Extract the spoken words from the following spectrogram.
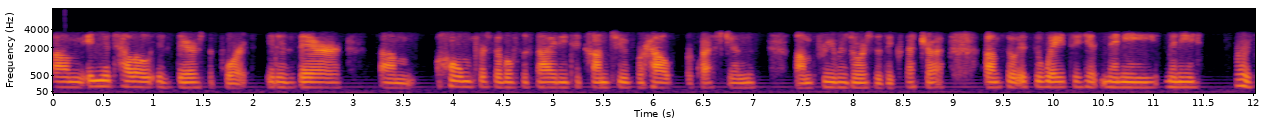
Um, Inyathelo is their support. It is their um, home for civil society to come to for help, for questions, um, free resources, etc. Um, so it's a way to hit many, many birds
